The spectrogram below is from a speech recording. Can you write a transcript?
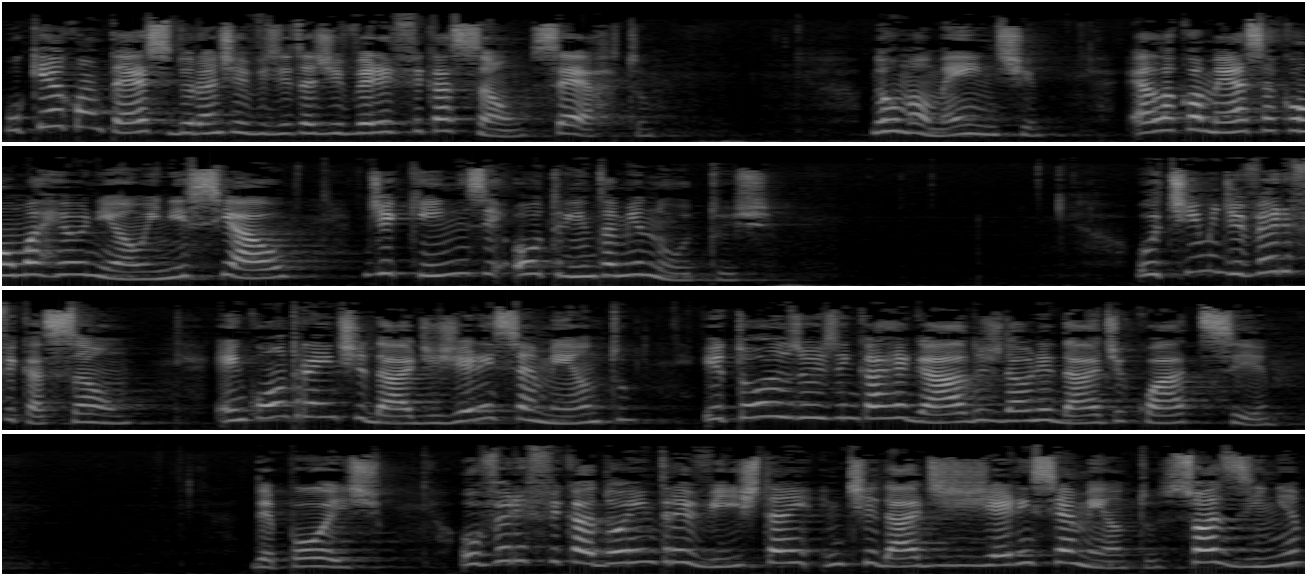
o que acontece durante a visita de verificação, certo? Normalmente, ela começa com uma reunião inicial de 15 ou 30 minutos. O time de verificação encontra a entidade de gerenciamento e todos os encarregados da unidade 4C. Depois, o verificador entrevista a entidade de gerenciamento sozinha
